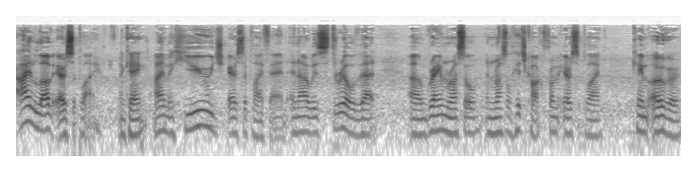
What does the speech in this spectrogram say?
I love Air Supply. Okay, I'm a huge Air Supply fan, and I was thrilled that um, Graham Russell and Russell Hitchcock from Air Supply came over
